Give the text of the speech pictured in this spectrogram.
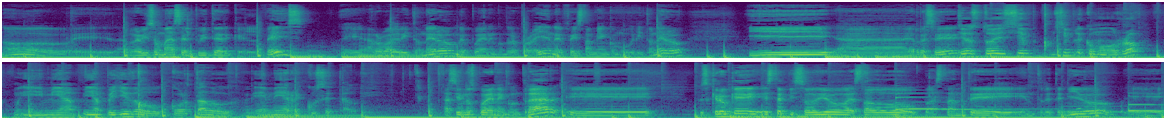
¿no? Reviso más el Twitter que el Face, arroba gritonero, me pueden encontrar por ahí, en el Face también como gritonero. Y a RC, Yo estoy siempre, simple como Rob y mi, mi apellido cortado MRQZ, güey. así nos pueden encontrar. Eh, pues creo que este episodio ha estado bastante entretenido. Eh,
